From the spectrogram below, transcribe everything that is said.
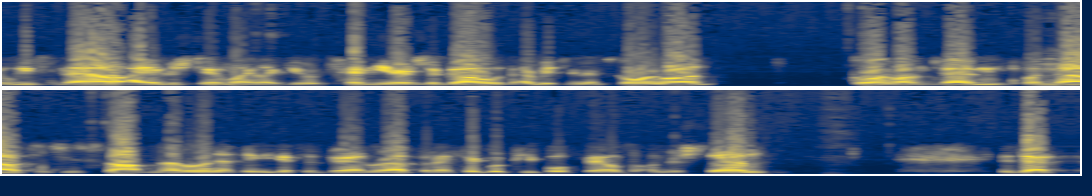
At least now, I understand why, like you know, ten years ago with everything that's going on, going on then. But now, since he stopped meddling, I think he gets a bad rep. And I think what people fail to understand is that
